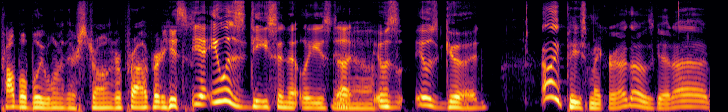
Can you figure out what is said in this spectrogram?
probably one of their stronger properties. Yeah, it was decent at least. Uh, it was it was good. I like Peacemaker. I thought it was good. Uh,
